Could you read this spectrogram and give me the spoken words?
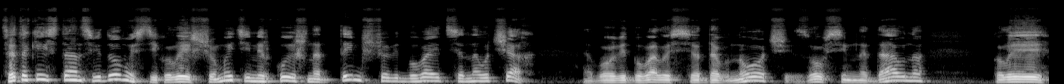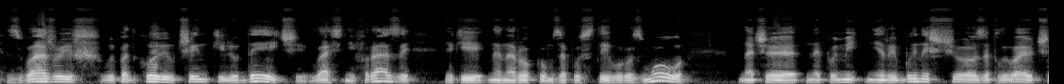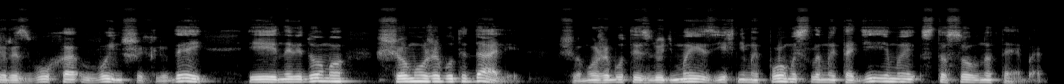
Це такий стан свідомості, коли щомиті міркуєш над тим, що відбувається на очах, або відбувалося давно чи зовсім недавно, коли зважуєш випадкові вчинки людей чи власні фрази який ненароком запустив у розмову, наче непомітні рибини, що запливають через вуха в інших людей, і невідомо, що може бути далі, що може бути з людьми, з їхніми помислами та діями стосовно тебе.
